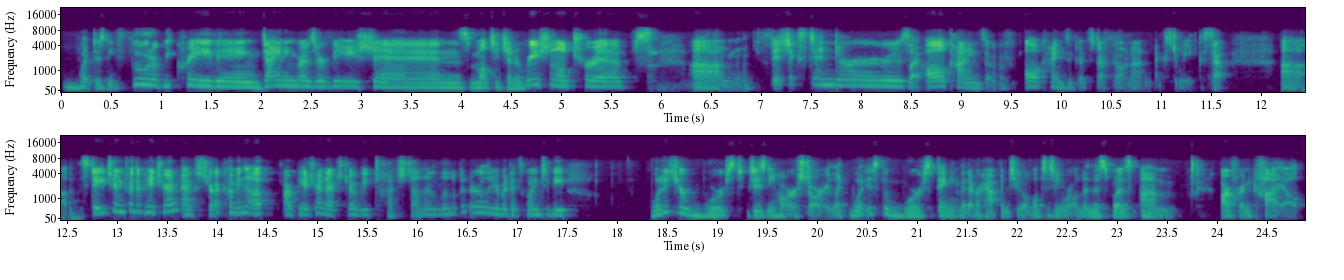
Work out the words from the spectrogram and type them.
what Disney food are we craving, dining reservations, multi generational trips, um, fish extenders, like all kinds of all kinds of good stuff going on next week. So uh, stay tuned for the Patreon extra coming up. Our Patreon extra, we touched on it a little bit earlier, but it's going to be what is your worst Disney horror story? Like, what is the worst thing that ever happened to you at Walt Disney World? And this was um, our friend Kyle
